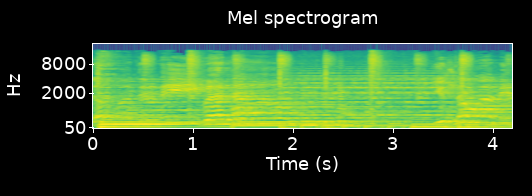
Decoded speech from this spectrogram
know I believe right now. You know I believe.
